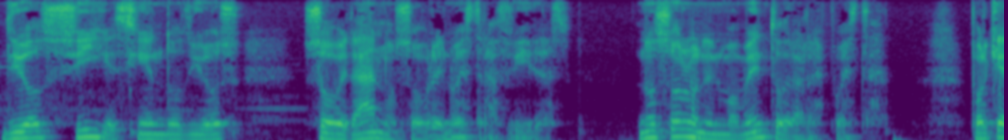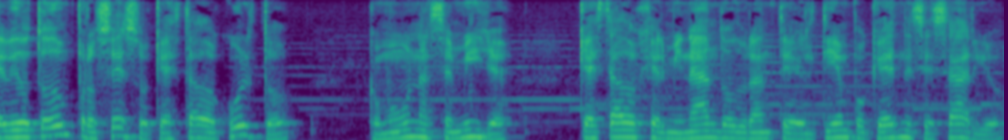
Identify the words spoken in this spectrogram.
Dios sigue siendo Dios soberano sobre nuestras vidas, no solo en el momento de la respuesta, porque ha habido todo un proceso que ha estado oculto como una semilla que ha estado germinando durante el tiempo que es necesario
